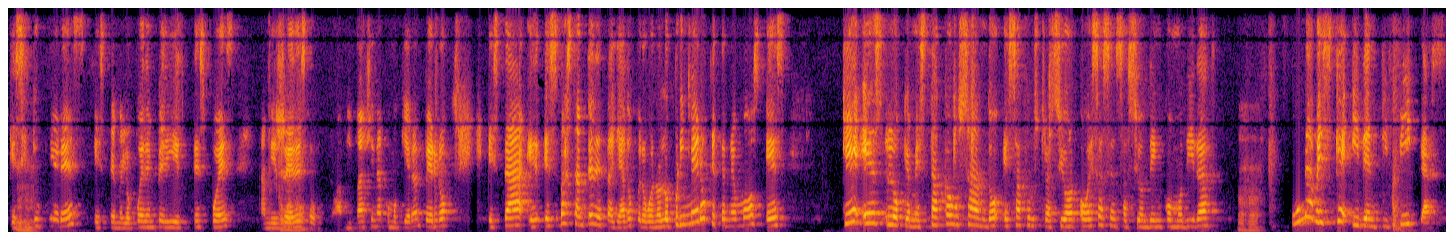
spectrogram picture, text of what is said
que si tú quieres, este, me lo pueden pedir después a mis redes o a mi página, como quieran, pero está, e, es bastante detallado, pero bueno, lo primero que tenemos es qué es lo que me está causando esa frustración o esa sensación de incomodidad. Una vez que identificas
